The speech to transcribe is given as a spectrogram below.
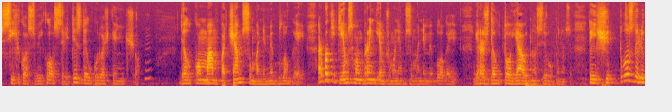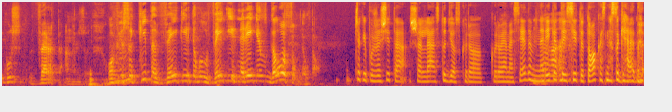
psichikos veiklos rytis, dėl kurių aš kenčiu dėl ko man pačiam su manimi blogai. Arba kitiems man brangiems žmonėms su manimi blogai. Ir aš dėl to jaudinuosi ir rūpinuosi. Tai šitos dalykus verta analizuoti. O visa kita veikia ir tegul veikia ir nereikės galvos suk dėl to. Čia kaip užrašyta šalia studijos, kurio, kurioje mes sėdėm, nereikia taisyti to, kas nesugeda.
